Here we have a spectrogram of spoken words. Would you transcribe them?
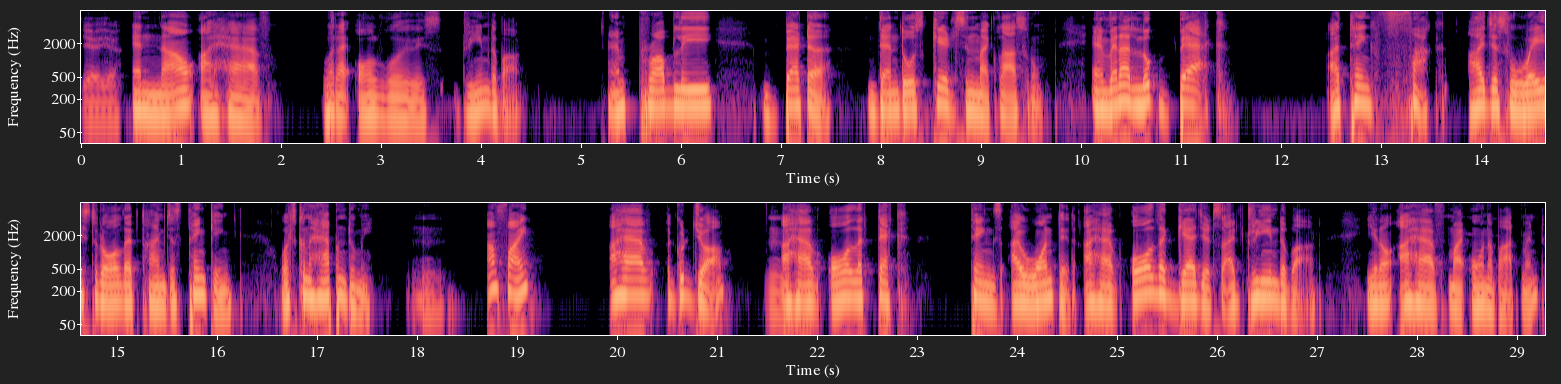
Yeah, yeah. And now I have what I always dreamed about. and probably better than those kids in my classroom. And when I look back, I think, fuck, I just wasted all that time just thinking, what's going to happen to me? Mm-hmm. I'm fine. I have a good job. Mm. I have all the tech things I wanted. I have all the gadgets I dreamed about. You know, I have my own apartment,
